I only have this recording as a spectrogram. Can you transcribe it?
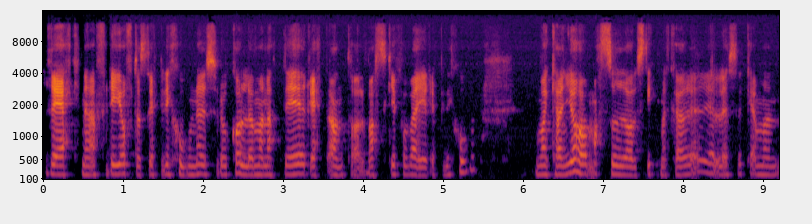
räkna, för det är oftast repetitioner, så då kollar man att det är rätt antal masker på varje repetition. Man kan ju ha massor av stickmarkörer eller så kan man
